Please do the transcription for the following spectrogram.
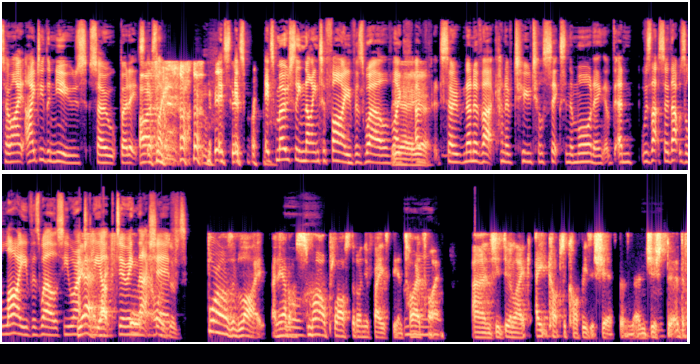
So I, I do the news. So, but it's, Oh, it's like it's it's it's mostly nine to five as well. Like Yeah, I've- so, none of that kind of two till six in the morning. And was that so? That was live as well. So you were Yeah, actually like up doing that shift. Four hours of light and you have Oh. a smile plastered on your face the entire Mhm. time. And you're doing like eight cups of coffees a shift, and, and just the, the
